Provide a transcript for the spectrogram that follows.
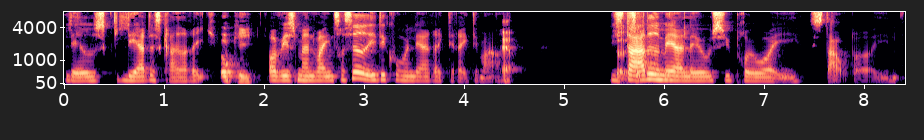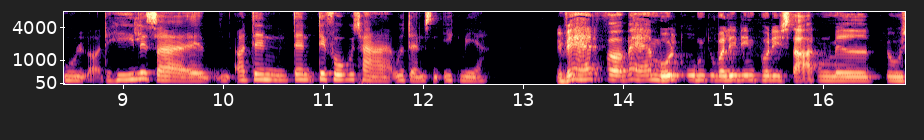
lavede, lærte skrædderi. Okay, Og hvis man var interesseret i det, kunne man lære rigtig, rigtig meget. Ja. Vi startede med at lave syprøver i stavt og i uld og det hele, så, øh, og den, den, det fokus har uddannelsen ikke mere. Men hvad er det for, hvad er målgruppen? Du var lidt inde på det i starten med plus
